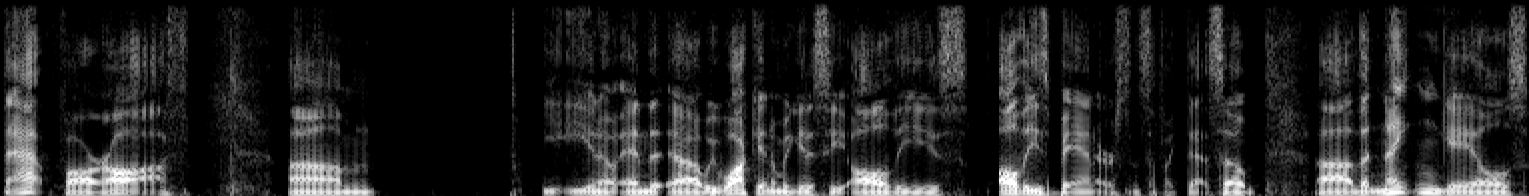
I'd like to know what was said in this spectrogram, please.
that far off. Um you know and uh, we walk in and we get to see all these all these banners and stuff like that. So uh the nightingales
